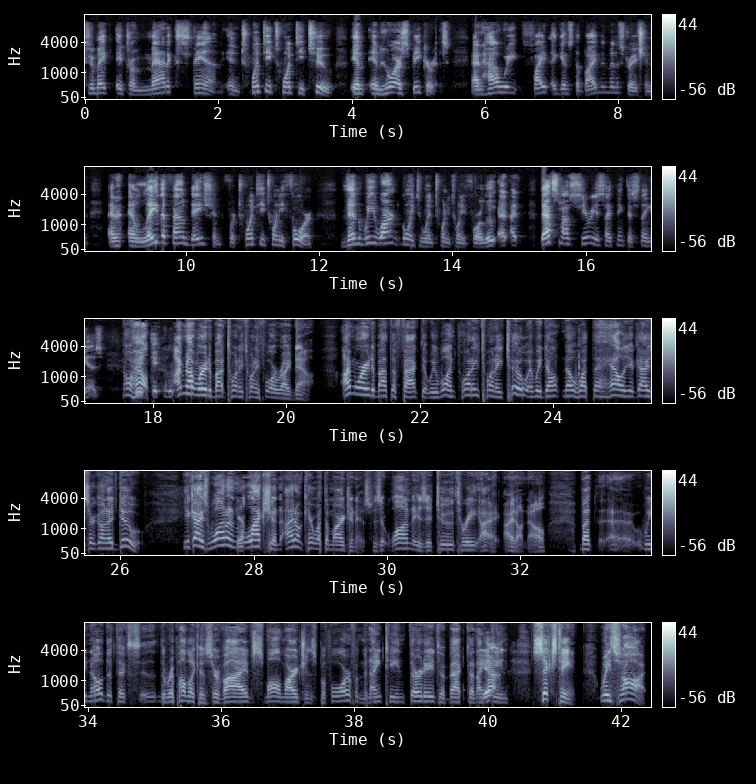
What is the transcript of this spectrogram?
to make a dramatic stand in 2022 in in who our speaker is and how we fight against the Biden administration and and lay the foundation for 2024, then we aren't going to win 2024, Lou. I, I, that's how serious I think this thing is. Oh hell, it, it, I'm not worried about 2024 right now. I'm worried about the fact that we won 2022 and we don't know what the hell you guys are going to do. You guys won an yep. election. I don't care what the margin is. Is it one? Is it two, three? I, I don't know. But uh, we know that the, the Republic has survived small margins before from the 1930 to back to 1916. Yeah. We saw it.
